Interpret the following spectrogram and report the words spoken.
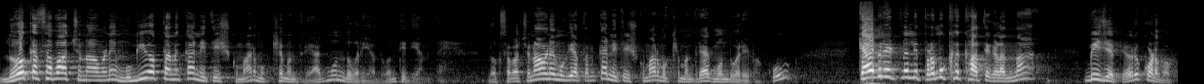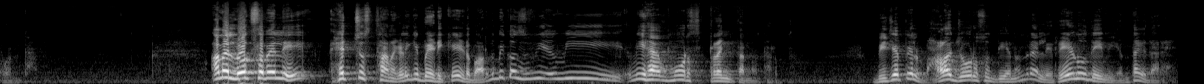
ಲೋಕಸಭಾ ಚುನಾವಣೆ ಮುಗಿಯೋ ತನಕ ನಿತೀಶ್ ಕುಮಾರ್ ಮುಖ್ಯಮಂತ್ರಿಯಾಗಿ ಮುಂದುವರಿಯೋದು ಅಂತಿದೆಯಂತೆ. ಲೋಕಸಭಾ ಚುನಾವಣೆ ಮುಗಿಯೋ ತನಕ ನಿತೀಶ್ ಕುಮಾರ್ ಮುಖ್ಯಮಂತ್ರಿಯಾಗಿ ಮುಂದುವರಿಬೇಕು. ಕ್ಯಾಬಿನೆಟ್ನಲ್ಲಿ ಪ್ರಮುಖ ಖಾತೆಗಳನ್ನು ಬಿ ಜೆ ಪಿಯವರು ಕೊಡಬೇಕು ಅಂತ. ಆಮೇಲೆ ಲೋಕಸಭೆಯಲ್ಲಿ ಹೆಚ್ಚು ಸ್ಥಾನಗಳಿಗೆ ಬೇಡಿಕೆ ಇಡಬಾರ್ದು because we we we have more strength ಅನ್ನೋ ಥರದ್ದು. ಬಿ ಜೆ ಪಿಯಲ್ಲಿ ಭಾಳ ಜೋರು ಸುದ್ದಿ ಏನಂದರೆ ಅಲ್ಲಿ ರೇಣುದೇವಿ ಅಂತ ಇದ್ದಾರೆ.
